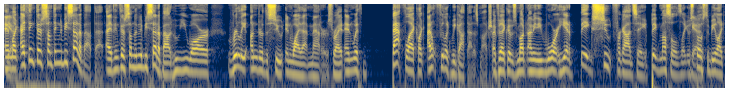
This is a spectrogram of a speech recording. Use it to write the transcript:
And Yeah. like I think there's something to be said about that. I think there's something to be said about who you are really under the suit and why that matters, right? And with Batfleck, like I don't feel like we got that as much. I feel like it was much. I mean, he wore he had a big suit for God's sake, big muscles. Like it was Yeah. supposed to be like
